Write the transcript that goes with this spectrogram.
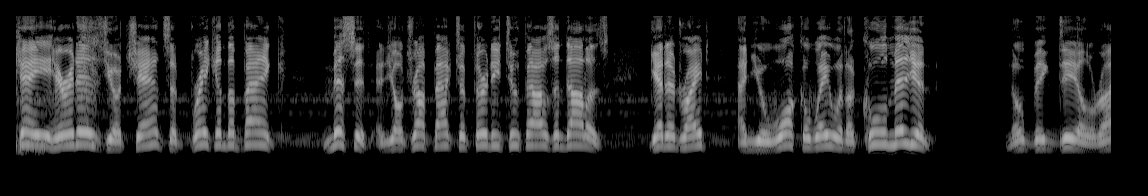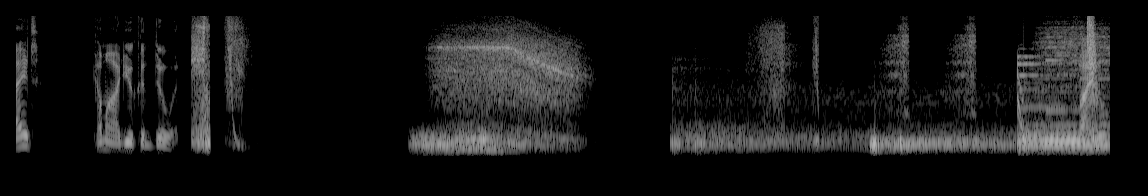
Okay, here it is, your chance at breaking the bank. Miss it, and you'll drop back to $32,000. Get it right, and you walk away with a cool million. No big deal, right? Come on, you can do it. Final?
